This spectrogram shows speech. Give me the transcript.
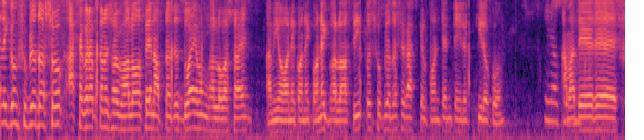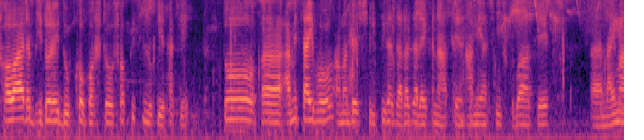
আলাইকুম সুপ্রিয় দর্শক। আশা করি আপনারা সবাই ভালো আছেন আপনাদের দোয়া এবং ভালোবাসায়। আমি অনেক অনেক অনেক ভালো আছি। তো সুপ্রিয় দর্শক আজকের কন্টেন্ট কীরকম। আমাদের সবার ভিতরে দুঃখ কষ্ট সবকিছু লুকিয়ে থাকে। তো আমি চাইব আমাদের শিল্পীরা যারা যারা এখানে আছেন আমি আছি শুভা আছে নাইমা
